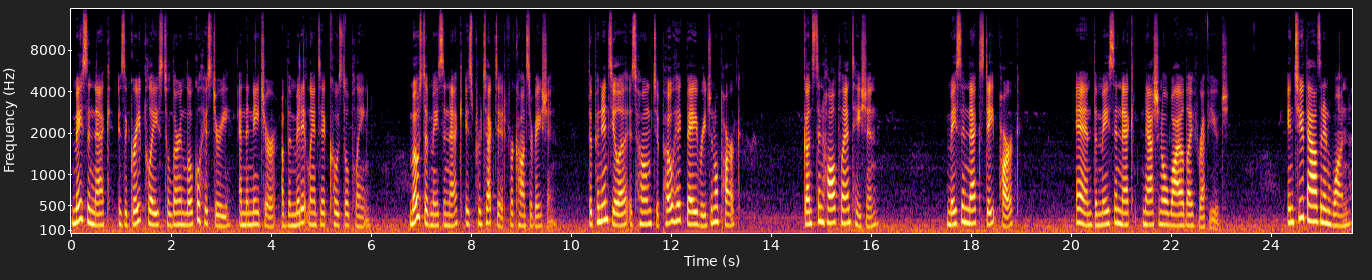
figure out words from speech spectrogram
Mason Neck is a great place to learn local history and the nature of the mid-Atlantic coastal plain. Most of Mason Neck is protected for conservation. The peninsula is home to Pohick Bay Regional Park, Gunston Hall Plantation, Mason Neck State Park, and the Mason Neck National Wildlife Refuge. In 2001,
